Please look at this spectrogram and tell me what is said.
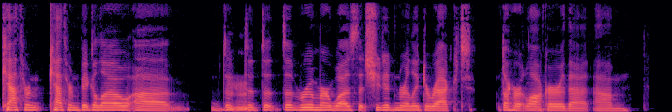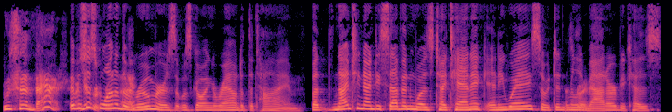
Kathryn Kathryn Bigelow uh the, mm-hmm. the, the the rumor was that she didn't really direct the Hurt Locker that um who said that? It was just one of that. the rumors that was going around at the time. But 1997 was Titanic anyway, so it didn't That's really right. matter because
